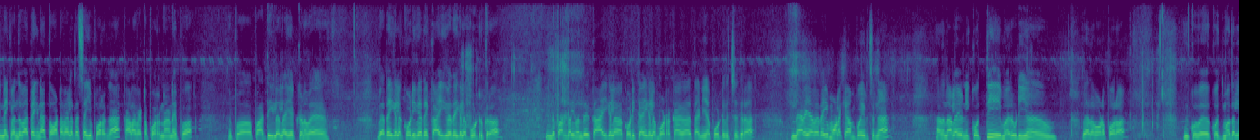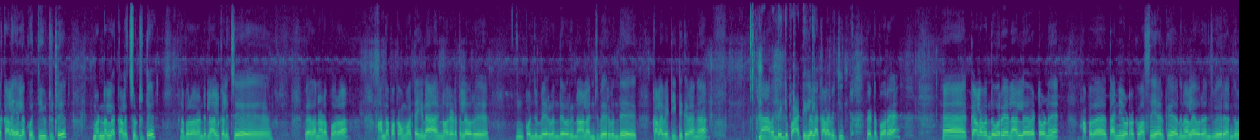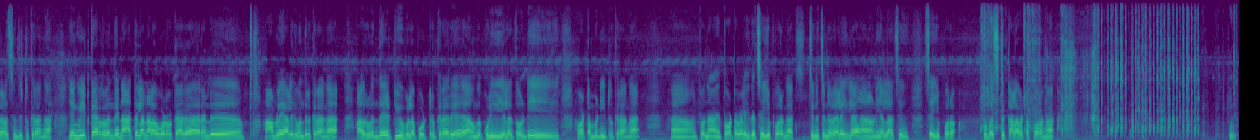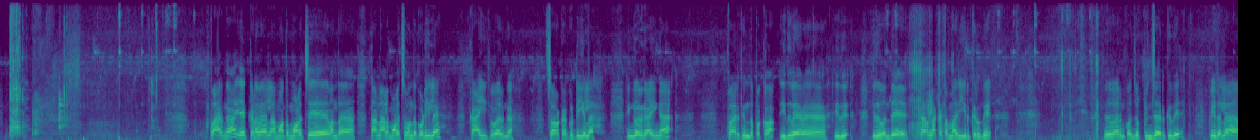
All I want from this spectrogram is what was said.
இன்றைக்கி வந்து பார்த்தீங்கன்னா தோட்ட வேலை தான் செய்ய போகிறேங்க களை வெட்ட போகிறேன் நான் இப்போது இப்போ பாத்தியிலலாம் ஏற்கனவே விதைகளை கொடி விதை காய் விதைகளை போட்டிருக்குறோம். இந்த பந்தல் வந்து காய்களை கொடி காய்களை போடுறக்காக தனியாக போட்டு வச்சுக்கிறோம். நிறைய விதை முளைக்காமல் போயிடுச்சுங்க அதனால் இன்னைக்கு கொத்தி மறுபடியும் விதை போட போகிறோம் கொ முதல்ல களையெல்லாம் கொத்தி விட்டுட்டு மண்ணெல்லாம் களைச்சி விட்டுட்டு அப்புறம் ரெண்டு நாள் கழித்து விதை நட போகிறோம் அந்த பக்கம் பார்த்தீங்கன்னா இன்னொரு இடத்துல ஒரு கொஞ்சம் பேர் வந்து ஒரு நாலு அஞ்சு பேர் வந்து களை வெட்டிட்டு இருக்கிறாங்க. நான் வந்து இங்கே பாத்தியிலலாம் களை வெட்டி வெட்ட போகிறேன் களை வந்து ஒரே நாளில் வெட்டணும் அப்போ தான் தண்ணி விட்றக்கு வசதியாக இருக்குது அதனால ஒரு அஞ்சு பேர் அங்கே வேலை செஞ்சிட்ருக்குறாங்க. எங்கள் வீட்டுக்காரர் வந்து நாற்றுலாம் நடவு போடுறதுக்காக ரெண்டு ஆம்பளை ஆளுங்க வந்திருக்கிறாங்க. அவர் வந்து டியூப்லாம் போட்டிருக்கிறாரு. அவங்க குழி எல்லாம் தோண்டி வட்டம் பண்ணிகிட்ருக்குறாங்க இப்போ நான் தோட்ட வேலை இதை செய்ய போகிறேங்க சின்ன சின்ன வேலைகளை அவனு எல்லாம் செய் செய்ய போகிறோம் இப்போ ஃபஸ்ட்டு களை வெட்ட போகிறேங்க பாருங்க ஏற்கனவே எல்லாம் மொத்தம் முளைச்சி வந்த தன்னால் முளைச்சி வந்த கொடியில் காய் பாருங்க சொரக்காய் குட்டியில். இங்கே ஒரு காய்ங்க. பாருங்க இந்த பக்கம். இது வேறு இது. இது வந்து கரலாக்கட்டை மாதிரி இருக்கிறது. இது வேறு கொஞ்சம் பிஞ்சாக இருக்குது. இப்போ இதெல்லாம்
